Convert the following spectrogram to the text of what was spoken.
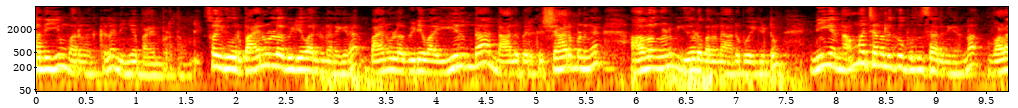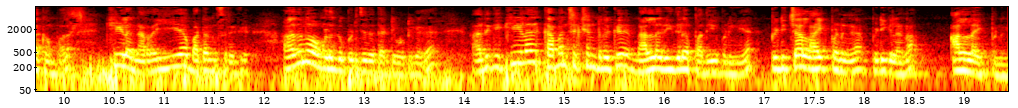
அதையும் வரும் நாட்களில் நீங்கள் பயன்படுத்த முடியும். ஸோ இது ஒரு பயனுள்ள வீடியோவாக இருக்குன்னு நினைக்கிறேன். பயனுள்ள வீடியோவாக இருந்தால் நாலு பேருக்கு ஷேர் பண்ணுங்க. அவங்களும் இதோட பலனை அனுபவிக்கட்டும். நீங்கள் நம்ம சேனலுக்கு புதுசாக இருந்தீங்கன்னா வழக்கம் போல் கீழே நிறைய பட்டன்ஸ் இருக்குது அதில் உங்களுக்கு பிடிச்சதை தட்டி விட்டுக்கோங்க. அதுக்கு கீழே கமெண்ட் செக்ஷன் இருக்குது நல்ல ரீதியில் பதிவு பண்ணுங்க. பிடிச்சா லைக் பண்ணுங்கள் பிடிக்கலன்னா அன்லைக் பண்ணுங்கள்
